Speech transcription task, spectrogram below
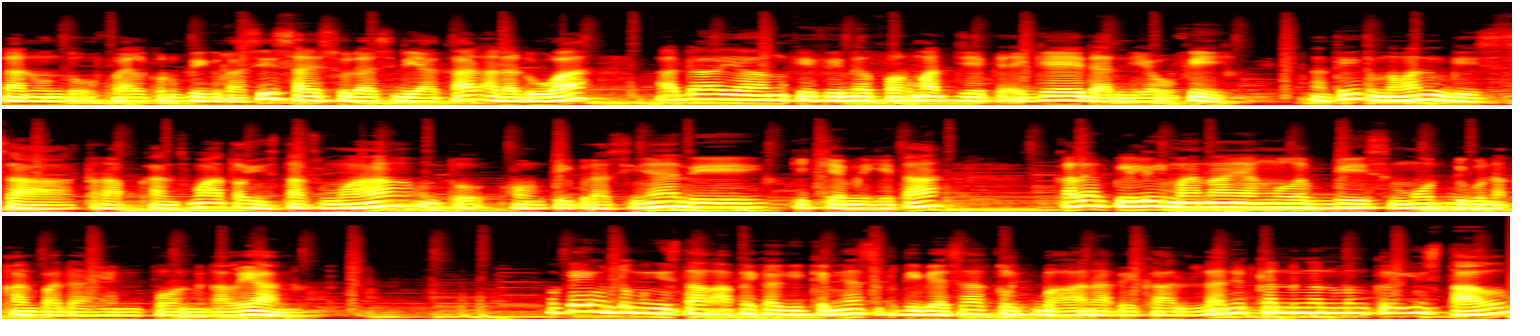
dan untuk file konfigurasi saya sudah sediakan ada dua, ada yang Vivinder format JPEG dan YOV. Nanti teman-teman bisa terapkan semua atau install semua untuk konfigurasinya di Gcam kita. Kalian pilih mana yang lebih smooth digunakan pada handphone kalian. Oke, untuk menginstal APK Gcam-nya seperti biasa klik bahan APK. Lanjutkan dengan mengklik install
